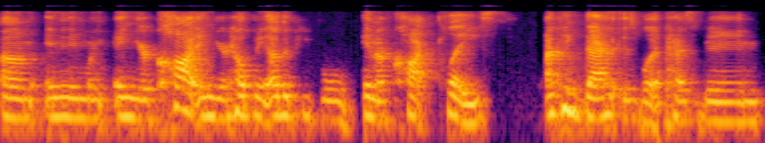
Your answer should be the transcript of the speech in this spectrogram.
Um, and then when and you're caught and you're helping other people in a caught place, I think that is what has been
